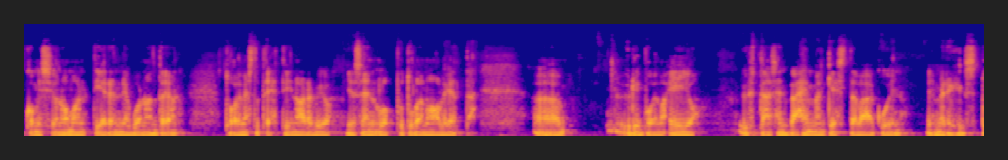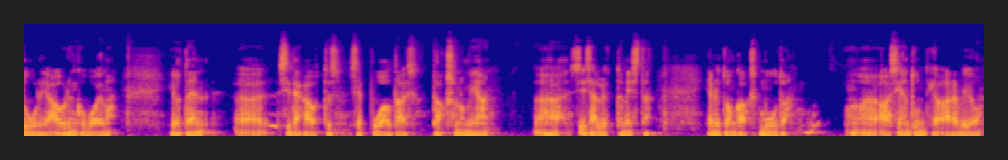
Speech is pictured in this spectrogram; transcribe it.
komission oman tiedenneuvonantajan toimesta tehtiin arvio ja sen lopputulema oli, että ydinvoima ei ole yhtään sen vähemmän kestävää kuin esimerkiksi tuuli- ja aurinkovoima, joten sitä kautta se puoltaisi taksonomian sisällyttämistä. Ja nyt on kaksi muuta asiantuntija-arvioa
